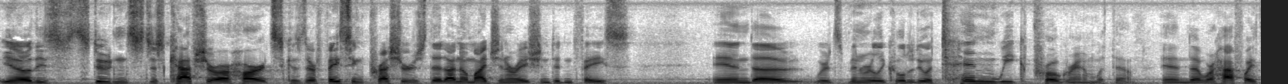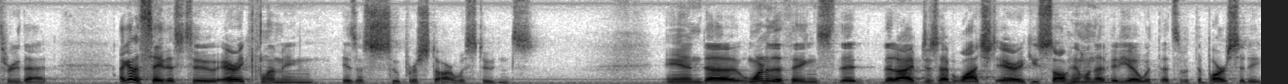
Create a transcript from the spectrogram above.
you know, these students just capture our hearts because they're facing pressures that I know my generation didn't face. And uh, it's been really cool to do a 10 week program with them. And uh, we're halfway through that. I got to say this too Eric Fleming is a superstar with students. And uh, one of the things that, that I've just, I've watched Eric, you saw him on that video with, that's with the varsity.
